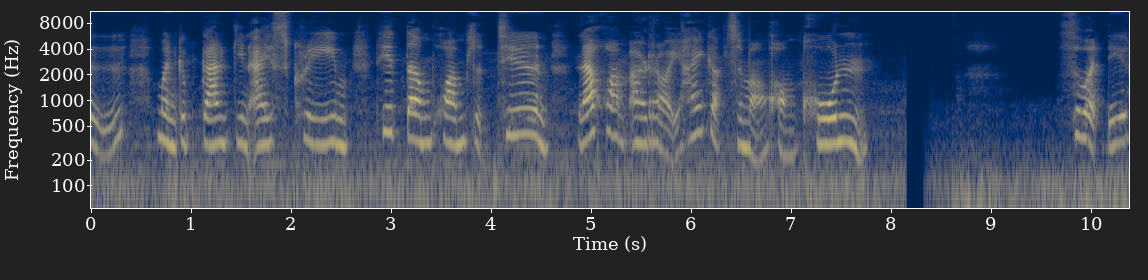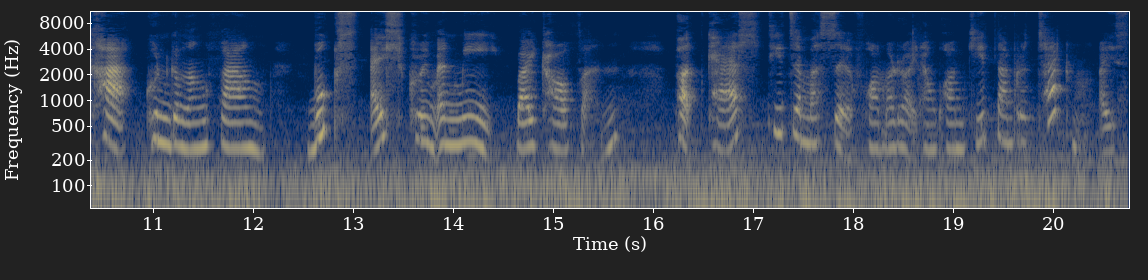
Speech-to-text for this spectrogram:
สือ เหมือนกับการกินไอศครีม ที่เติมความสดชื่น และความอร่อยให้กับสมองของคุณ สวัสดีค่ะ คุณกำลังฟัง Books Ice Cream and Me by ทอฝัน พอดแคสต์ที่จะมาเสิร์ฟความอร่อยทางความคิดตามรสชาติของไอศ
